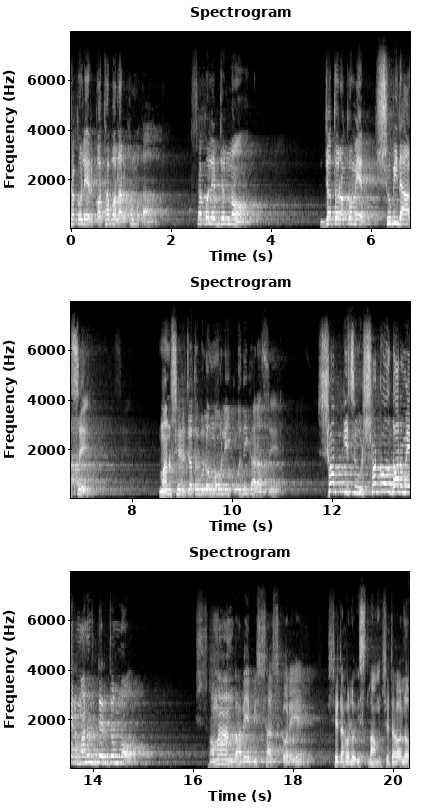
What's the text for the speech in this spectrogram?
সকলের কথা বলার ক্ষমতা, সকলের জন্য যত রকমের সুবিধা আছে, মানুষের যতগুলো মৌলিক অধিকার আছে সব কিছু সকল ধর্মের মানুষদের জন্য সমানভাবে বিশ্বাস করে, সেটা হলো ইসলাম, সেটা হলো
